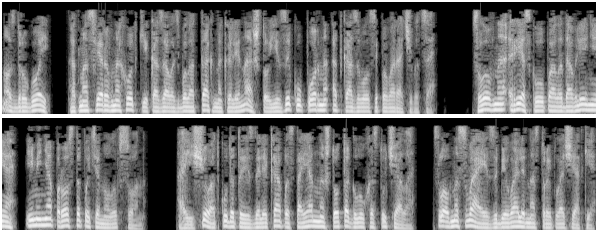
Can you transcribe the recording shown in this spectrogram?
но с другой, атмосфера в находке, казалось, была так накалена, что язык упорно отказывался поворачиваться. Словно резко упало давление, и меня просто потянуло в сон. А еще откуда-то издалека постоянно что-то глухо стучало, словно сваи забивали на стройплощадке.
